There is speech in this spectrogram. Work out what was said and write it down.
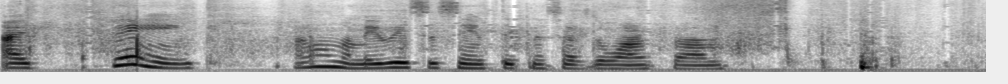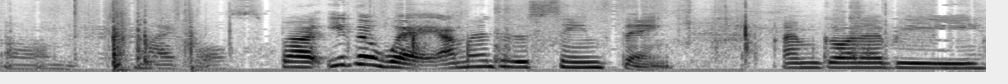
I think, I don't know, maybe it's the same thickness as the one from um, Michaels. But either way, I'm going to do the same thing. I'm going to be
